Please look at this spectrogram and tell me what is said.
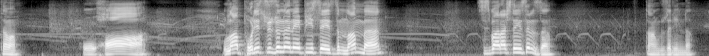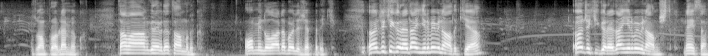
Tamam. Oha. Ulan polis yüzünden NPC ezdim lan ben. Siz bir araçtan insenize. Tamam güzel indi. O zaman problem yok. Tamam görevi de tamamladık. 10 bin dolar da böyle cepledik. Önceki görevden 20 bin aldık ya. Önceki görevden 20 bin almıştık. Neyse.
